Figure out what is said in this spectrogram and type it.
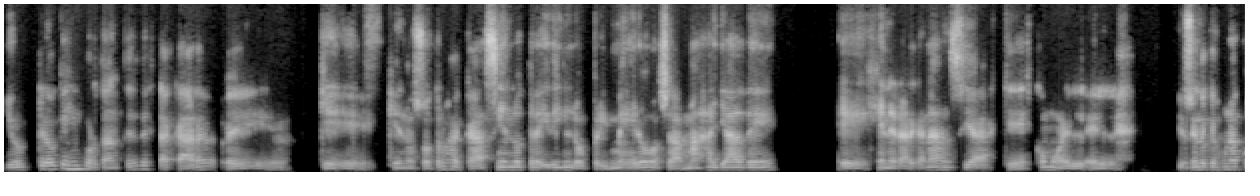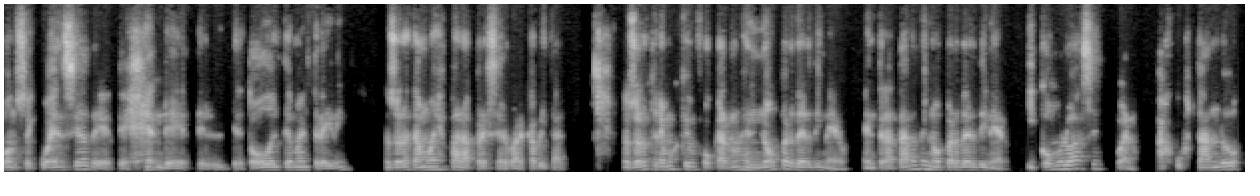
yo creo que es importante destacar eh, que, que, nosotros acá haciendo trading, lo primero, o sea, más allá de eh, generar ganancias, que es como el, el, yo siento que es una consecuencia de, de, de, de todo el tema del trading, nosotros estamos es para preservar capital. Nosotros tenemos que enfocarnos en no perder dinero, en tratar de no perder dinero. ¿Y cómo lo hace? Bueno, ajustando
